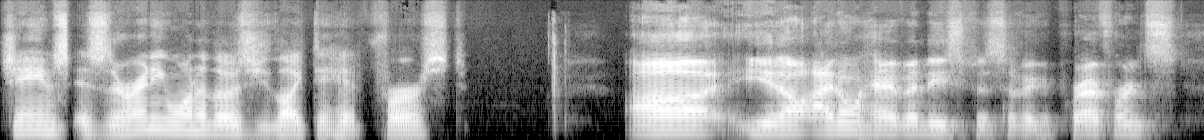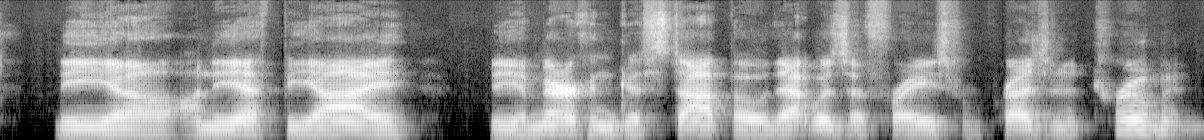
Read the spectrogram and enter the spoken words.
James, is there any one of those you'd like to hit first? Uh, you know, I don't have any specific preference. The uh, on the FBI, the American Gestapo, that was a phrase from President Truman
